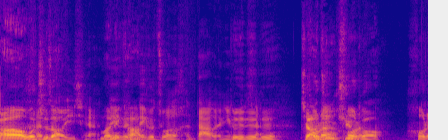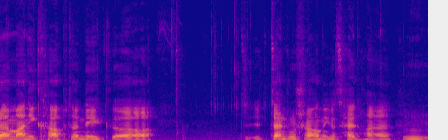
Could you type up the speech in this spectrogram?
啊我知道早以前那个那个做的很大的那个对对对，奖金巨后来高。后来 Money Cup 的那个呃赞助商那个财团，嗯，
